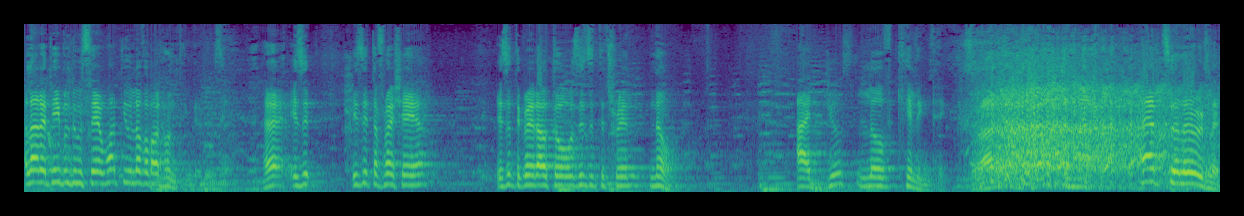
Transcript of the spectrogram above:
A lot of people do say, "What do you love about hunting?" They do say, uh, "Is it is it the fresh air? Is it the great outdoors? Is it the thrill?" No, I just love killing things. Right? Absolutely.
